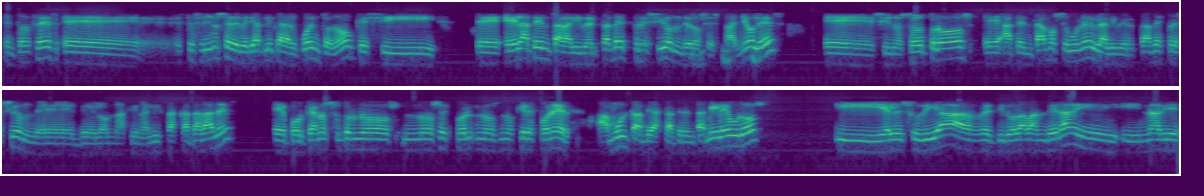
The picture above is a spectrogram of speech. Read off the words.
Entonces, eh, este señor se debería aplicar el cuento, ¿no? Que si eh, él atenta a la libertad de expresión de los españoles, eh, si nosotros atentamos, según él, la libertad de expresión de, los nacionalistas catalanes, eh, ¿por qué a nosotros nos, nos, nos, nos quiere exponer a multas de hasta 30.000 euros? Y él en su día retiró la bandera y, y nadie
